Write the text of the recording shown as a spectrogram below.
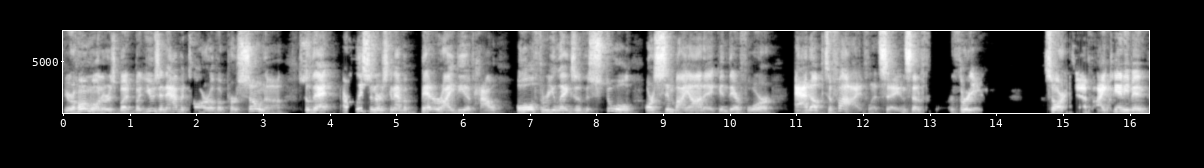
your homeowners but but use an avatar of a persona so that our listeners can have a better idea of how all three legs of the stool are symbiotic and therefore add up to five let's say instead of three. Sorry jeff. I can't even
